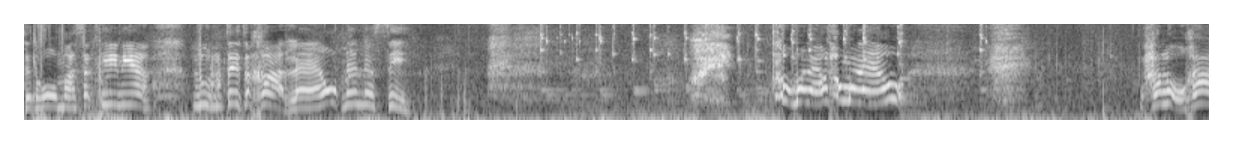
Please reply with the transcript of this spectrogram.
จะโทรมาสักทีเนี่ยลุ้นใจจะขาดแล้ว นั่นน่ะสิโทรมาแล้วโทรมาแล้ว ฮัลโหลค่ะ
